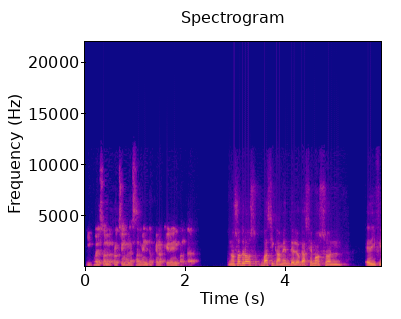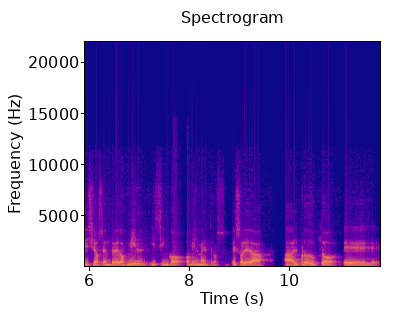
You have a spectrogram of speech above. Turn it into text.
y cuáles son los próximos lanzamientos que nos quieren contar? Nosotros básicamente lo que hacemos son edificios entre 2.000 y 5.000 metros. Eso le da al producto eh,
